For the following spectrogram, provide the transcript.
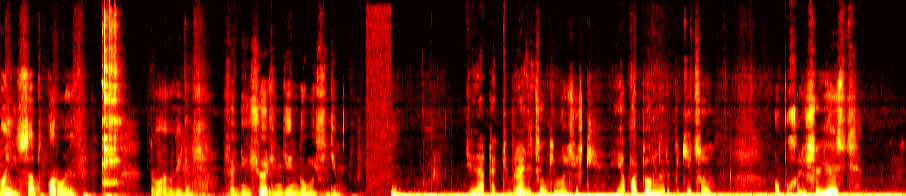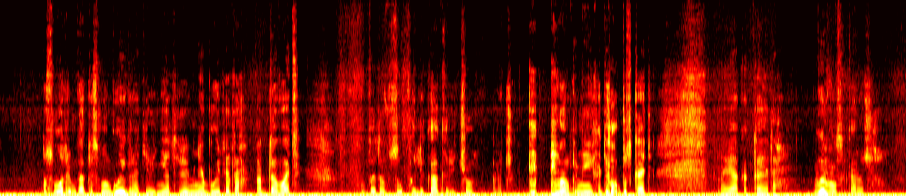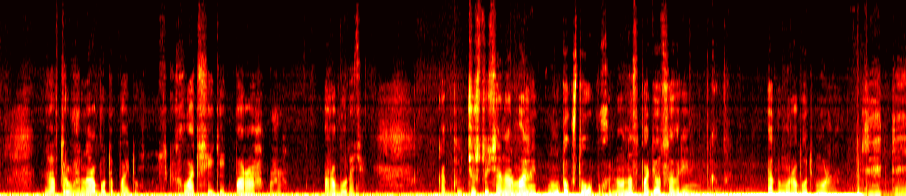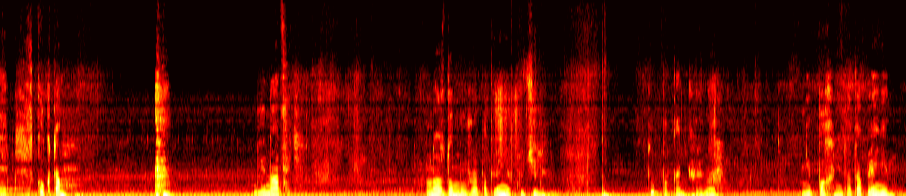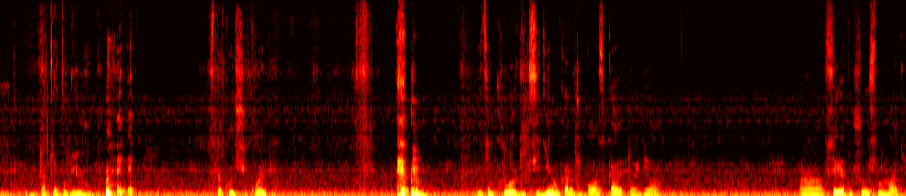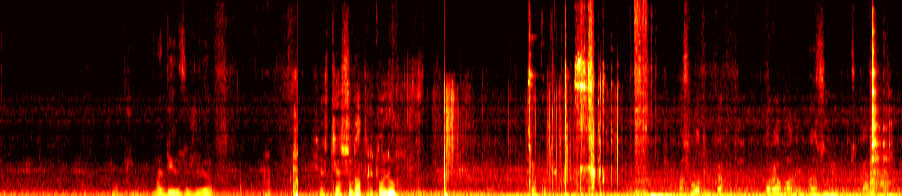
Мои в сад упороли. Давай увидимся. Сегодня еще один день дома сидим. 9 октября, девчонки, мальчишки. Я попер на репетицию. Опухоль еще есть. Посмотрим, как я смогу играть или нет. Или меня будет это отдавать в это в зуб или как, или что. Короче, мамка меня не хотела пускать. Но я как-то это вырвался, короче. Завтра уже на работу пойду. Хватит сидеть, пора уже работать. Как бы чувствую себя нормально. Ну, только что опухоль, но она спадет со временем. Как бы. Я думаю, работать можно. Так, так, сколько там? 12. У нас дома уже отопление включили. Тут пока ни хрена не пахнет отоплением. Вот так я выгляжу. С такой щекой. Этим хлоргексидином, короче, полоскаю то и дело. А, в среду шуй снимать. В общем, надеюсь, заживет. Сейчас тебя сюда притулю. Так вот. Посмотрим, как это барабаны на зуле будут сказать.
